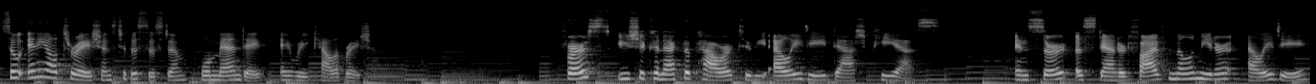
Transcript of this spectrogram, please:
so any alterations to the system will mandate a recalibration. First, you should connect the power to the LED-PS. Insert a standard 5mm LED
